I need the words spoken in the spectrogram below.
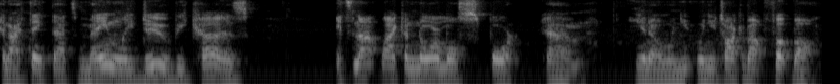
And I think that's mainly due because it's not like a normal sport. Um, you know, when you when you talk about football,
